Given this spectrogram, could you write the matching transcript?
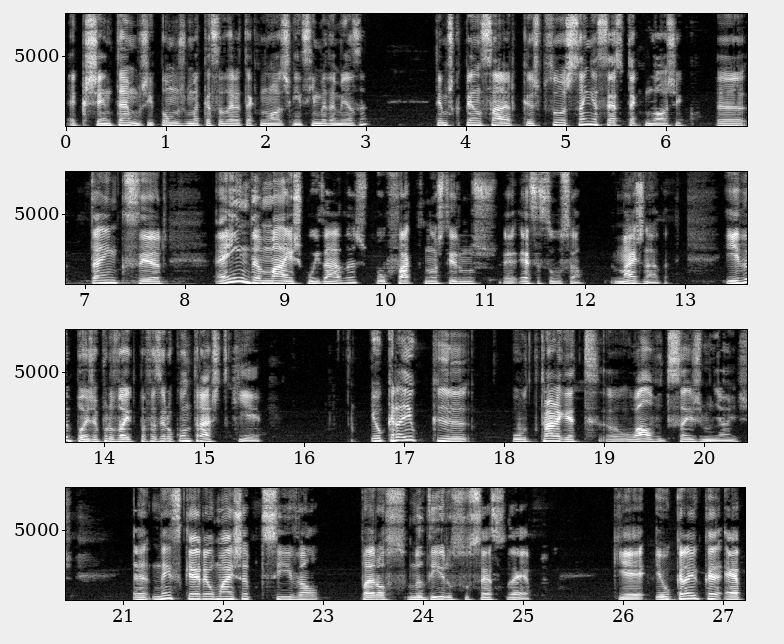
acrescentamos e pomos uma caçadeira tecnológica em cima da mesa, temos que pensar que as pessoas sem acesso tecnológico uh, têm que ser ainda mais cuidadas pelo facto de nós termos uh, essa solução. Mais nada. E depois aproveito para fazer o contraste, que é, eu creio que o target, o alvo de 6 milhões, eh, nem sequer é o mais apetecível para medir o sucesso da app. Que é, eu creio que a app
